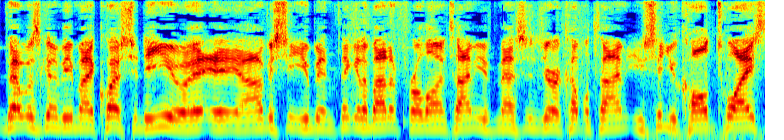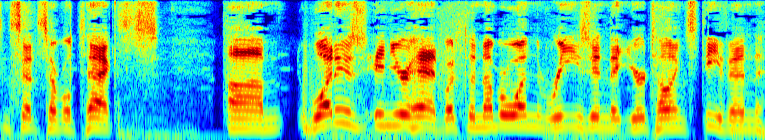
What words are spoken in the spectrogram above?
that was going to be my question to you. Uh, uh, Obviously, you've been thinking about it for a long time. You've messaged her a couple times. You said you called twice and sent several texts. Um, what is in your head? What's the number one reason that you're telling Steven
